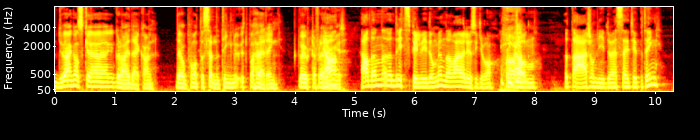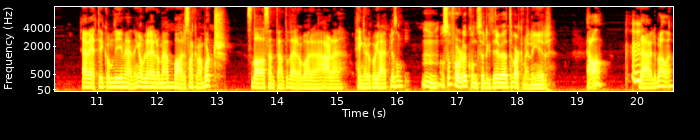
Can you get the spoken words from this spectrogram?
Du er ganske glad i det, Karl. Det å på en måte sende ting ut på høring. Du har gjort det flere Ja, ganger. Ja den, den drittspillvideoen min Den var jeg veldig usikker på. For det var sånn, Dette er sånn videoessay-type ting. Jeg vet ikke om de gir mening, eller om jeg bare snakker meg bort. Så da sendte jeg den til dere og bare er det, Henger det på greip, liksom? Mm, og så får du konstruktive tilbakemeldinger. Ja da. Det er veldig bra, det.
